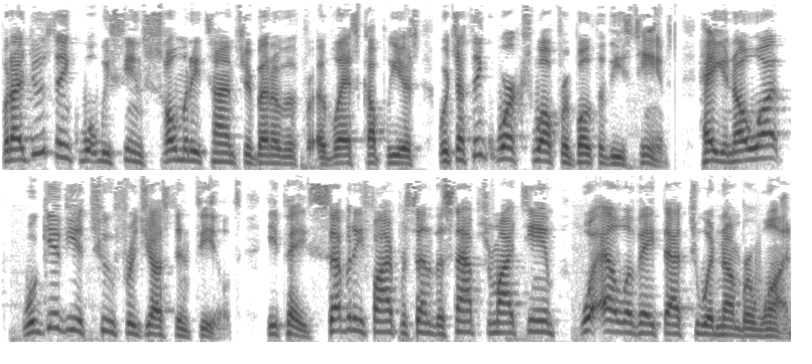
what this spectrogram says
But I do think what we've seen so many times here, Ben, over the uh, last couple years, which I think works well for both of these teams. Hey, you know what? We'll give you two for Justin Fields. He pays 75% of the snaps for my team. We'll elevate that to a number one.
